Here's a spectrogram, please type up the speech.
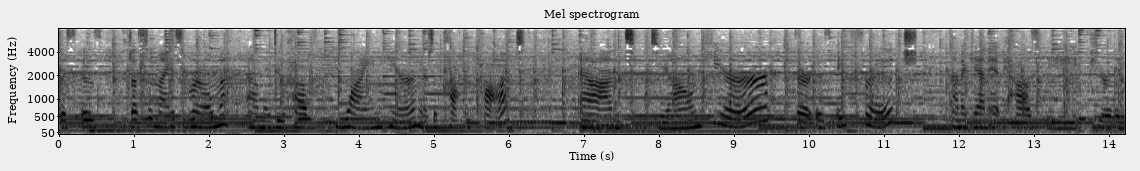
this is just a nice room and they do have wine here. There's a coffee pot. And down here, there is a fridge. And again, it has the Purely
